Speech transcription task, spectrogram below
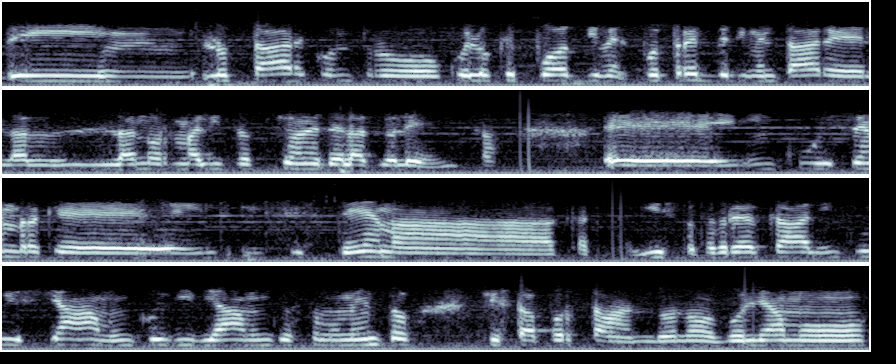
di mh, lottare contro quello che div potrebbe diventare la, la normalizzazione della violenza eh, in cui sembra che il, il, sistema capitalista, patriarcale in cui siamo, in cui viviamo in questo momento ci sta portando. No? Vogliamo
